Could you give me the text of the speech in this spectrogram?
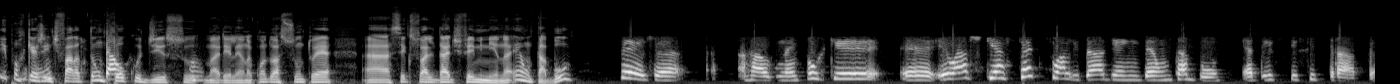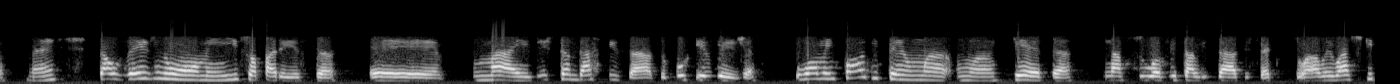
E por que a gente fala tão então, pouco disso, hum. Maria Helena, quando o assunto é a sexualidade feminina? É um tabu? Veja, Raul, né, porque é, eu acho que a sexualidade ainda é um tabu, é disso que se trata, né? Talvez no homem isso apareça é, mais estandardizado, porque, veja, o homem pode ter uma, uma queda na sua vitalidade sexual. Eu acho que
